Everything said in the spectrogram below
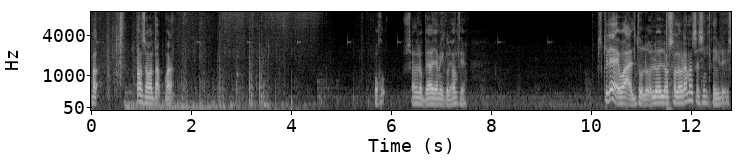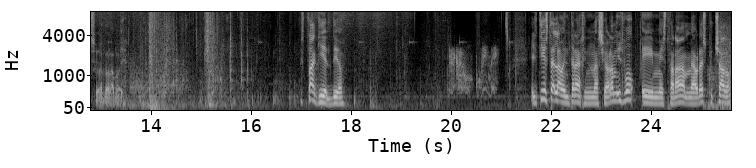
Vale. Vamos a aguantar. Vale. Ojo. Se ha dropeado ya mi coleoncio. Es que le da igual, tú. Lo, lo de los hologramas es increíble. Eso a toda la polla. Está aquí el tío. El tío está en la ventana del gimnasio. Ahora mismo eh, me estará. Me habrá escuchado.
